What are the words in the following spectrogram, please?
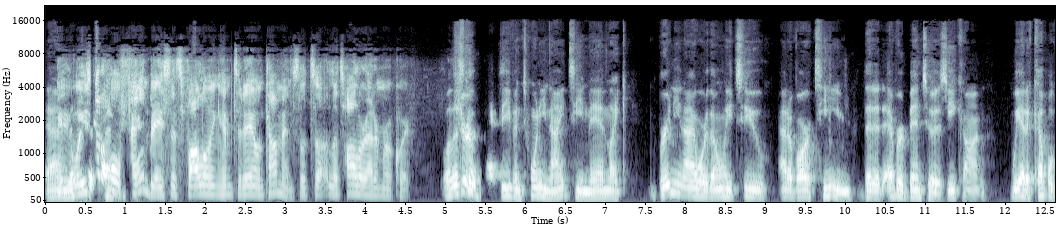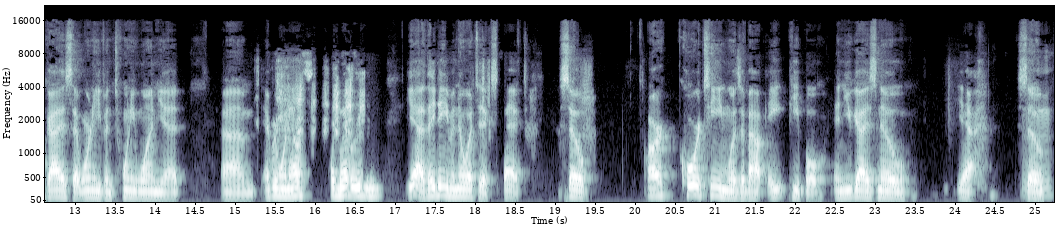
um, Hey, well, he's that's- got a whole fan base that's following him today on comments. Let's uh, let's holler at him real quick. Well, let's Sure. go back to even 2019, man. Like Brittany and I were the only two out of our team that had ever been to a ZCon. We had a couple guys that weren't even 21 yet. Um, everyone else had never even, yeah, they didn't even know what to expect. So our core team was about eight people, and you guys know, yeah. So Mhm.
